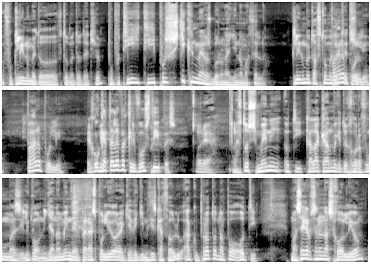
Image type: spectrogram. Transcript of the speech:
Αφού κλείνουμε το, αυτό με το τέτοιο. Που, που, τι, τι, πόσο συγκεκριμένος μπορώ να γίνω, μα θέλω. Κλείνουμε το αυτό με το Πάρα τέτοιο. πολύ. Πάρα πολύ. Εγώ κατάλαβα ακριβώς τι είπες. Ωραία. Αυτό σημαίνει ότι καλά κάνουμε και το ηχογραφούμε μαζί. Λοιπόν, για να μην ε, περάσει πολλή ώρα και δεν κοιμηθείς καθόλου, άκου πρώτον να πω ότι μας έγραψαν ένα σχόλιο.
